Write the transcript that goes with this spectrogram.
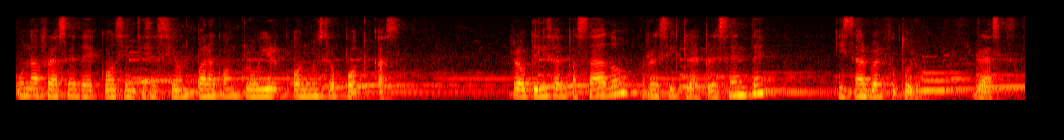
una frase de concientización para concluir con nuestro podcast. Reutiliza el pasado, recicla el presente y salva el futuro. Gracias.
